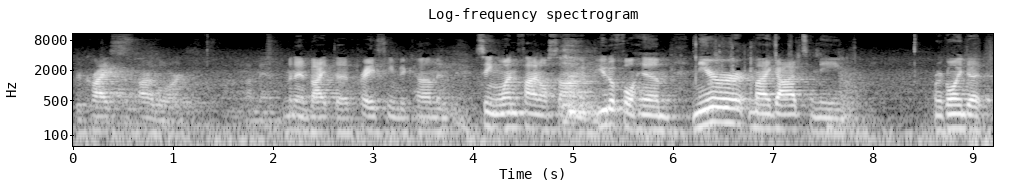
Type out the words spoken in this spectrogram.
Through Christ our Lord. Amen. I'm going to invite the praise team to come and sing one final song, a beautiful hymn, Nearer My God to Me. We're going to,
